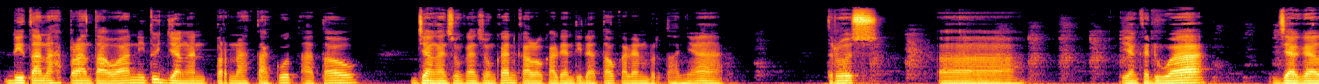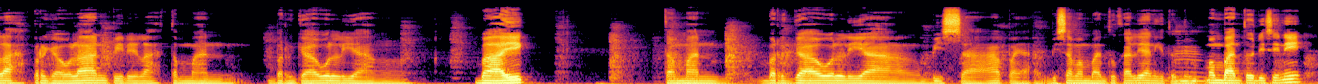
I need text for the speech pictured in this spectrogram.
di tanah perantauan itu jangan pernah takut atau jangan sungkan-sungkan kalau kalian tidak tahu kalian bertanya. Terus eh, yang kedua jagalah pergaulan pilihlah teman bergaul yang baik teman bergaul yang bisa apa ya bisa membantu kalian gitu. Membantu di sini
